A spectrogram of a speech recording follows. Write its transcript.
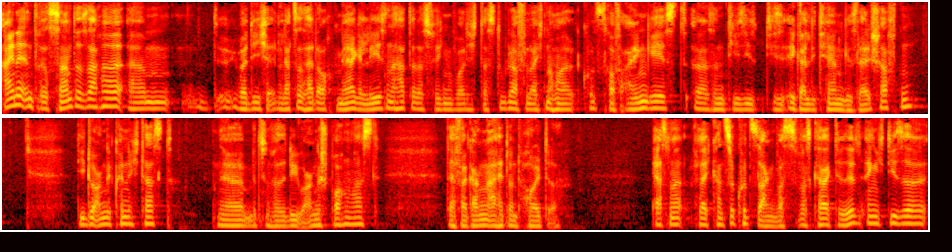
eine interessante Sache, ähm, über die ich in letzter Zeit auch mehr gelesen hatte, deswegen wollte ich, dass du da vielleicht nochmal kurz drauf eingehst, äh, sind diese, diese egalitären Gesellschaften, die du angekündigt hast, äh, beziehungsweise die du angesprochen hast, der Vergangenheit und heute. Erstmal, vielleicht kannst du kurz sagen, was, was charakterisiert eigentlich diese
